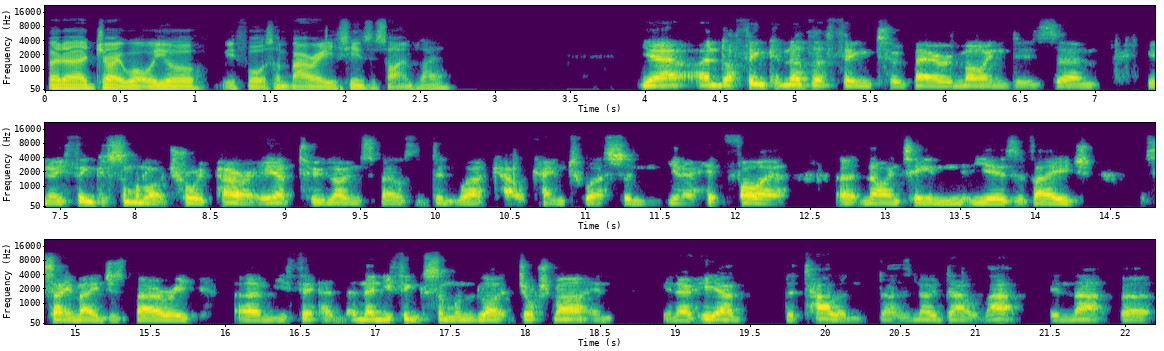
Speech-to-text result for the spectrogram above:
But uh, Joe, what were your, your thoughts on Barry? He seems a sign player. Yeah, and I think another thing to bear in mind is, um, you know, you think of someone like Troy Parrott. He had two loan spells that didn't work out, came to us and you know hit fire at 19 years of age, same age as Barry. Um, you think, and then you think someone like Josh Martin. You know, he had the talent. There's no doubt that in that, but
